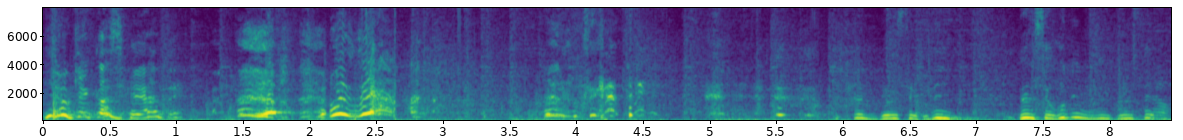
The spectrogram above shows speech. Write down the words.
이렇게까지 해야 돼. 열쇠 어디? 열쇠 어디? 열쇠야.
